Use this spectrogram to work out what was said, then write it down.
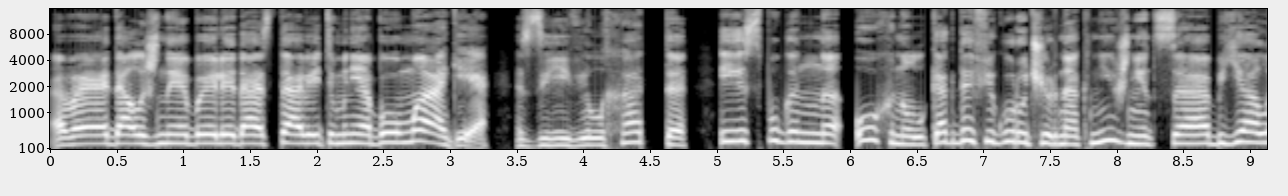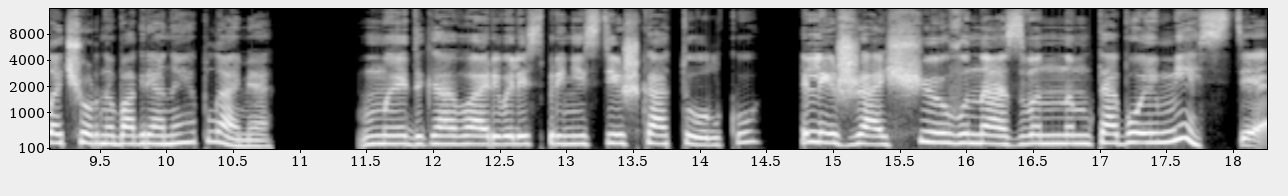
«Вы должны были доставить мне бумаги», — заявил Хатта и испуганно охнул, когда фигуру чернокнижницы объяло черно-багряное пламя. «Мы договаривались принести шкатулку, лежащую в названном тобой месте»,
